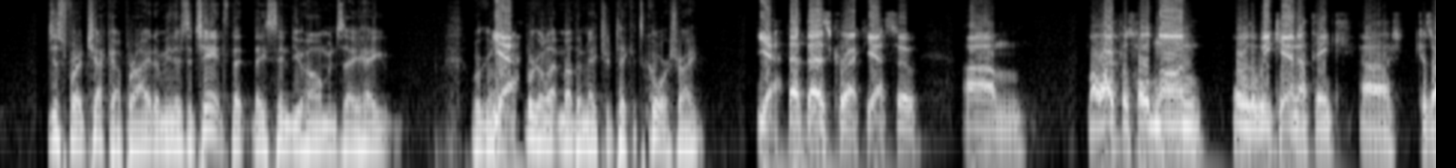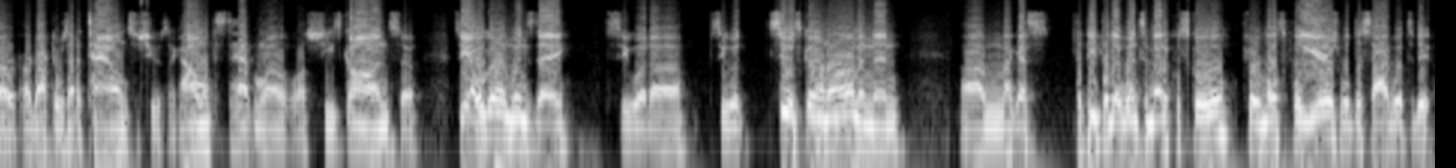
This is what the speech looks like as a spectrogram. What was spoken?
just for a checkup, right? I mean, there's a chance that they send you home and say, "Hey, we're going yeah. we're to let Mother Nature take its course," right? Yeah, that that is correct. Yeah, so um, my wife was holding on over the weekend, I think, because uh, our, our doctor was out of town, so she was like, I don't want this to happen while while she's gone. So so yeah, we'll go on Wednesday, see what uh see what see what's going on, and then um, I guess the people that went to medical school for multiple years will decide what to do,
